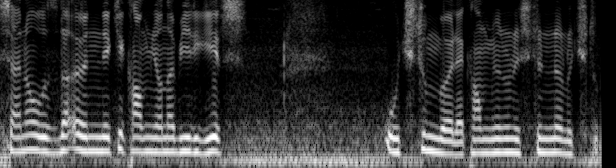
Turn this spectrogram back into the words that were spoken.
sen o hızda öndeki kamyona bir gir. Uçtum böyle kamyonun üstünden uçtum.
